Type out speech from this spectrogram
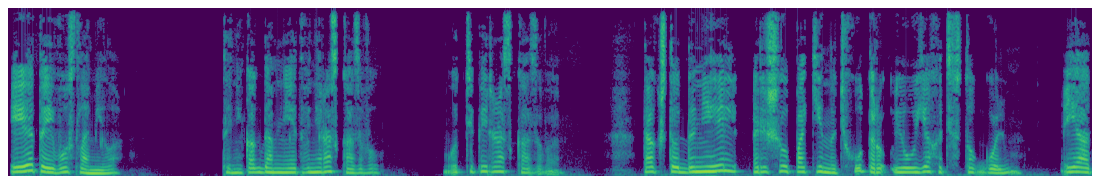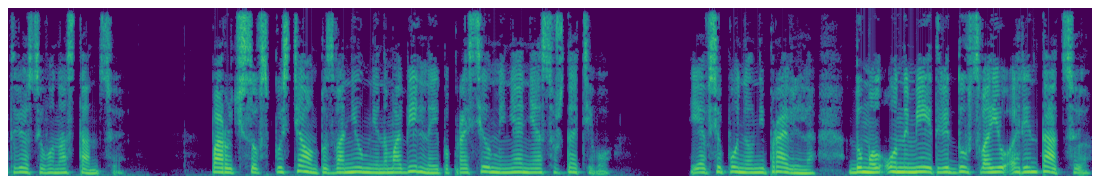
И это его сломило. Ты никогда мне этого не рассказывал. Вот теперь рассказываю. Так что Даниэль решил покинуть хутор и уехать в Стокгольм. Я отвез его на станцию. Пару часов спустя он позвонил мне на мобильный и попросил меня не осуждать его. Я все понял неправильно, думал, он имеет в виду свою ориентацию.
